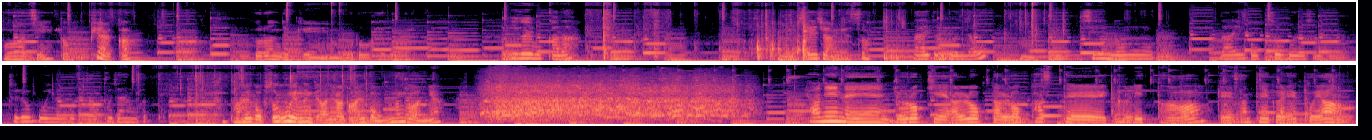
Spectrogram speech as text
뭐하지? 나 호피 할까? 이런 느낌으로 해보자. 이거 해볼까 나? 좀 세지 않겠어? 나이 들어 보인다고? 응. 지금 너무 나이가 없어 보여서 들어 보이는 것도 나쁘지 않은 것 같아. 나이가 없어 보이는 게 아니라 나이가 없는 거 아니야? 현이는 이렇게 알록달록 파스텔 글리터를 선택을 했고요.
